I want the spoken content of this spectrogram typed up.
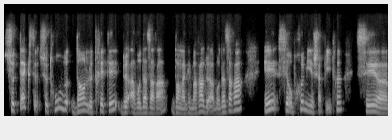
ce texte se trouve dans le traité de Avodazara, dans la Gemara de Avodazara, et c'est au premier chapitre, c'est euh,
